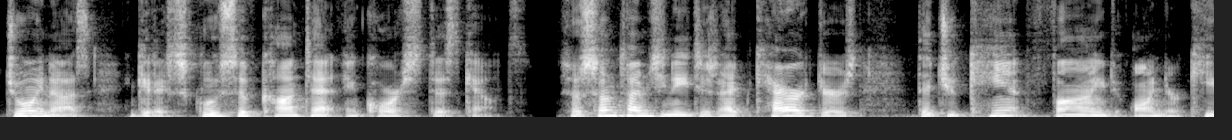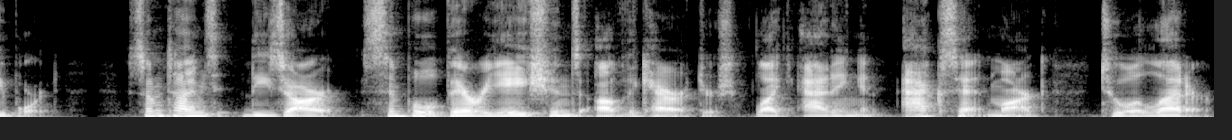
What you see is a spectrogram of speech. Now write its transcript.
join us, and get exclusive content and course discounts. So sometimes you need to type characters that you can't find on your keyboard. Sometimes these are simple variations of the characters, like adding an accent mark to a letter.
